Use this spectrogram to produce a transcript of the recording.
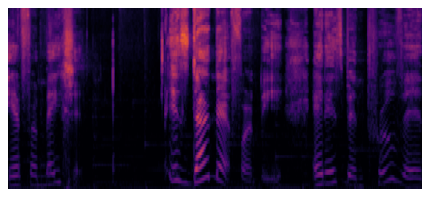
information. It's done that for me and it's been proven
